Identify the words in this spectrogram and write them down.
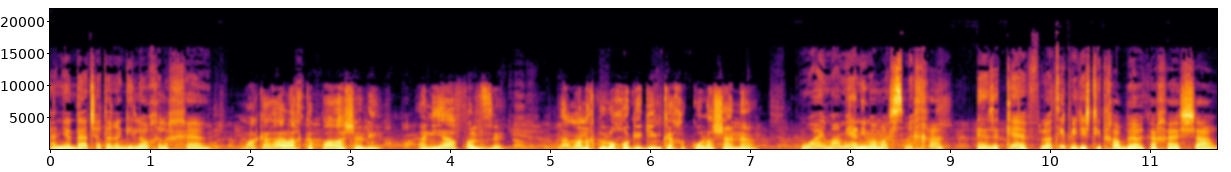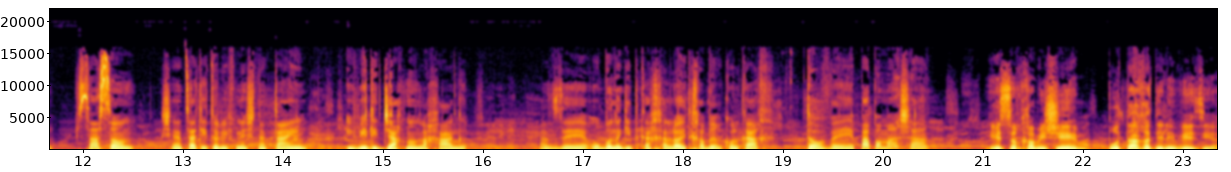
אני יודעת שאתה רגיל לאוכל אחר. מה קרה לך, כפרה שלי? אני עף על זה. למה אנחנו לא חוגגים ככה כל השנה? וואי, ממי, אני ממש שמחה. איזה כיף, לא ציפיתי שתתחבר ככה ישר. ששון, שיצאתי איתו לפני שנתיים, הביא לי ג'חנון לחג, אז uh, הוא בוא נגיד ככה לא התחבר כל כך. טוב, uh, פאפה, מה השעה? 10.50, פותח הטלוויזיה.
